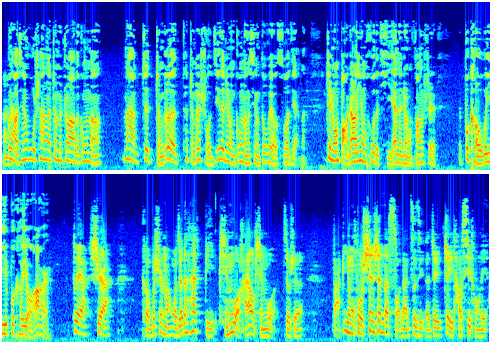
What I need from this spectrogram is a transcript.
嗯不小心误删了这么重要的功能，那这整个它整个手机的这种功能性都会有缩减的。这种保障用户的体验的这种方式，不可无一，不可有二。对啊，是啊，可不是吗？我觉得它比苹果还要苹果，就是把用户深深的锁在自己的这这一套系统里，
